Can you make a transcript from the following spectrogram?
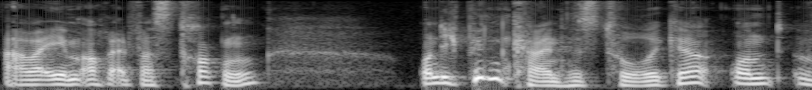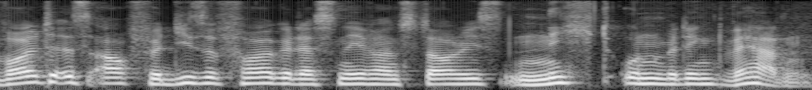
aber eben auch etwas trocken. Und ich bin kein Historiker und wollte es auch für diese Folge der Snevan Stories nicht unbedingt werden.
